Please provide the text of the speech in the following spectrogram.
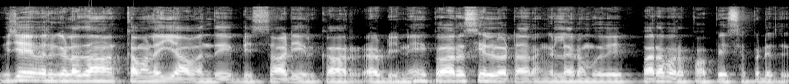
விஜய் அவர்களை தான் கமலையா வந்து இப்படி சாடி இருக்கார் அப்படின்னு இப்போ அரசியல் வட்டாரங்களில் ரொம்பவே பரபரப்பாக பேசப்படுது.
